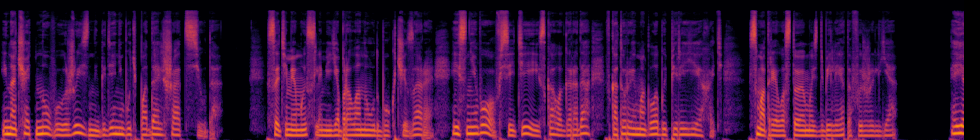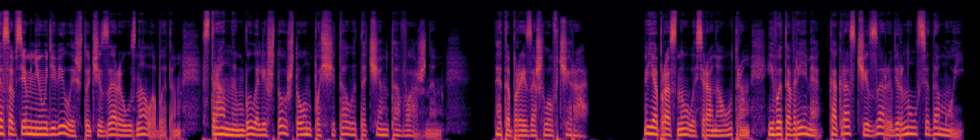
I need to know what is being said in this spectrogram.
и начать новую жизнь где-нибудь подальше отсюда. С этими мыслями я брала ноутбук Чезаре и с него в сети искала города, в которые могла бы переехать, смотрела стоимость билетов и жилья. Я совсем не удивилась, что Чезаре узнал об этом. Странным было лишь то, что он посчитал это чем-то важным. Это произошло вчера. Я проснулась рано утром, и в это время как раз Чезаре вернулся домой.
